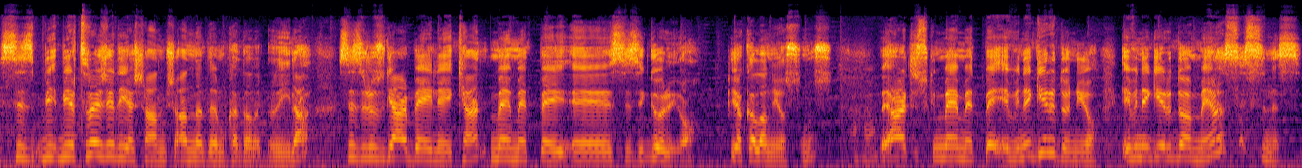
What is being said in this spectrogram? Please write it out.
Siz bir, bir trajedi yaşanmış anladığım kadarıyla. Siz Rüzgar Bey'leyken Mehmet Bey e, sizi görüyor, yakalanıyorsunuz. Ve ertesi gün Mehmet Bey evine geri dönüyor. Evine geri dönmeyen sizsiniz.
